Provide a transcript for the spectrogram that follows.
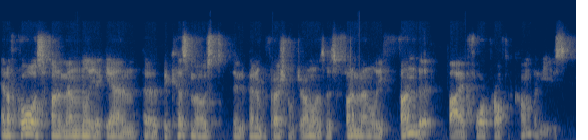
And of course, fundamentally, again, uh, because most independent professional journalism is fundamentally funded by for profit companies,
